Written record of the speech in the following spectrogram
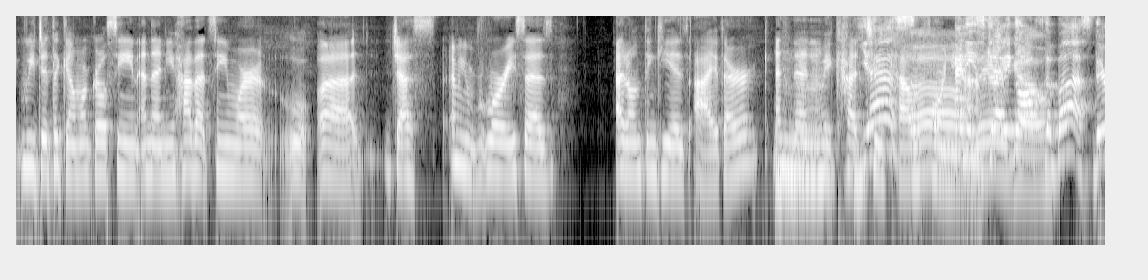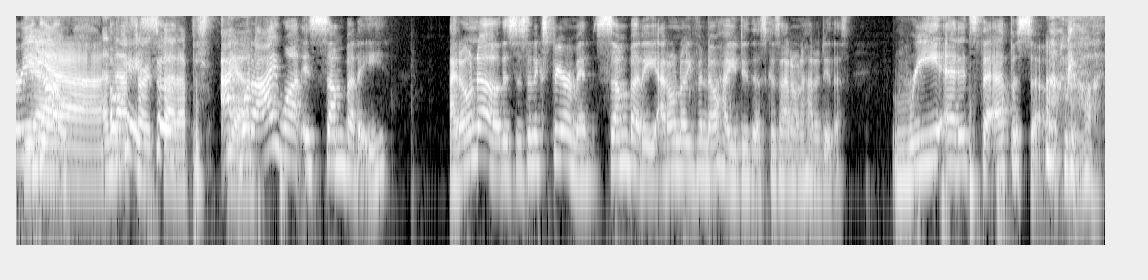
we did the Gilmore Girl scene and then you have that scene where uh, Jess, I mean Rory says, "I don't think he is either," and then we cut Yes. to California, and he's There getting off the bus. There you Yeah. go. And that starts that episode- I, yeah. what I want is somebody. I don't know. This is an experiment. Somebody. I don't even know how you do this because I don't know how to do this. Re-edits the episode. so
